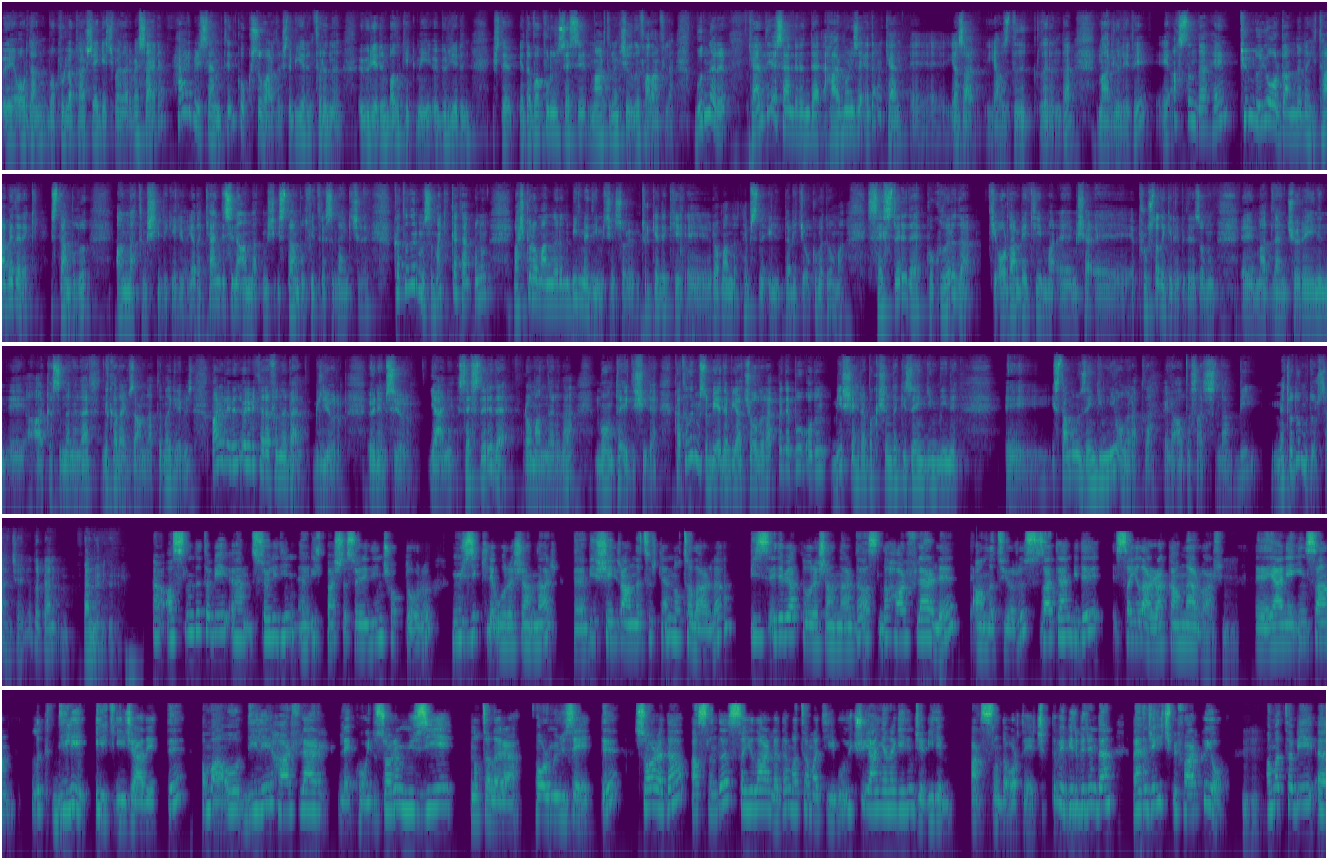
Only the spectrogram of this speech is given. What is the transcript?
e, oradan vapurla karşıya geçmeler vesaire. Her bir semtin kokusu vardır. İşte bir yerin fırını, öbür yerin balık ekmeği, öbür yerin işte ya da vapurun sesi, martının çığlığı falan filan. Bunları kendi eserlerinde harmonize ederken e, yazar yazdıklarında Mario Levi e, aslında hem tüm duyu organlarına hitap ederek İstanbul'u anlatmış gibi geliyor. Ya da kendisini anlatmış İstanbul filtresinden geçirerek. Katılır mısın? Hakikaten onun başka romanlarını bilmediğim için soruyorum. Türkiye'deki e, romanların hepsini tabii ki okumadım ama sesleri de kokuları da ki oradan belki e, Michel, e, Proust'a da girebiliriz. Onun e, Madeleine çöreğinin e, arkasında neler ne kadar güzel anlattığına da girebiliriz. Mario Levy'nin öyle bir tarafını ben biliyorum, önemsiyorum. Yani sesleri de romanlarına monte edişiyle. Katılır mısın bir edebiyatçı olarak ve de bu onun bir şehre bakışındaki zenginliğini e, İstanbul'un zenginliği olarak da ele alması açısından bir metodu mudur sence? Ya da ben ben mi öyle görüyorum? Aslında tabii söylediğin, ilk başta söylediğin çok doğru. Müzikle uğraşanlar bir şehri anlatırken notalarla, biz edebiyatla uğraşanlar da aslında harflerle anlatıyoruz. Zaten bir de sayılar, rakamlar var. Yani insanlık dili ilk icat etti ama o dili harflerle koydu. Sonra müziği notalara formülize etti. Sonra da aslında sayılarla da matematiği bu üçü yan yana gelince bilim aslında ortaya çıktı ve birbirinden bence hiçbir farkı yok. Hı hı. Ama tabii e,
